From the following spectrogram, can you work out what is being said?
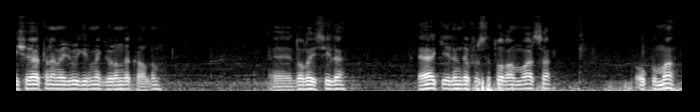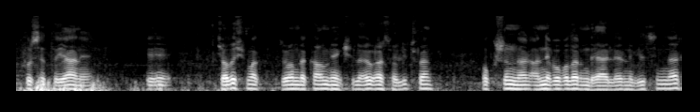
İş hayatına mecbur girmek zorunda kaldım. E, dolayısıyla eğer ki elinde fırsatı olan varsa okuma fırsatı yani e, çalışmak zorunda kalmayan kişiler varsa lütfen okusunlar, anne babaların değerlerini bilsinler.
